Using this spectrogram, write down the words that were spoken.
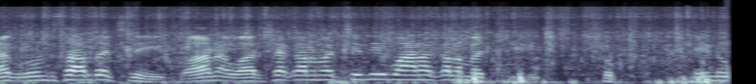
నాకు రెండు సార్లు వచ్చినాయి. వాన వర్షాకాలం వచ్చింది వానాకాలం వచ్చింది. నేను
